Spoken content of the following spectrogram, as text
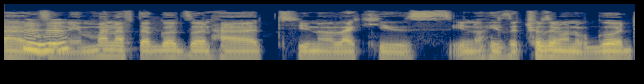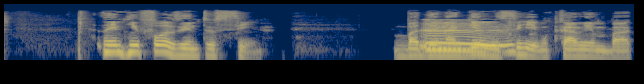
as mm-hmm. you know, a man after God's own heart. You know, like he's you know he's the chosen one of God. Then he falls into sin, but then mm. again we mm. see him coming back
